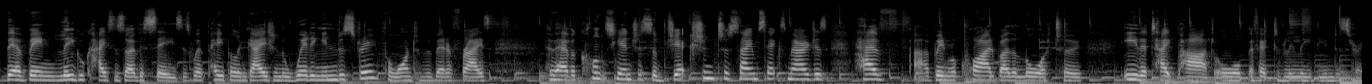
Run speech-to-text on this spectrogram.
There have been legal cases overseas as where people engage in the wedding industry, for want of a better phrase, who have a conscientious objection to same sex marriages have uh, been required by the law to either take part or effectively leave the industry.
